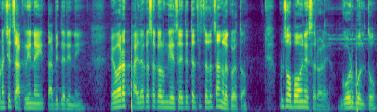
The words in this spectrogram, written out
कुणाची चाकरी नाही ताबेदारी नाही. व्यवहारात फायदा कसा करून घ्यायचा आहे ते त्याचं त्याला चांगलं कळतं. पण स्वभावाने सरळ आहे. गोड बोलतो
